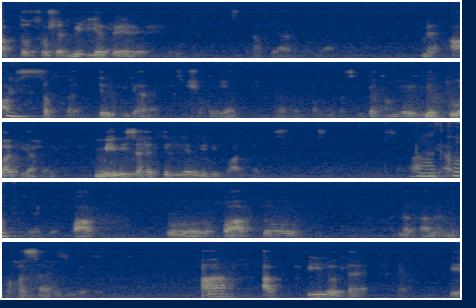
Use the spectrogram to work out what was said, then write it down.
अब तो सोशल मीडिया पे प्यार हो गया। मैं आप हम्म। सबका दिल की गहराई से शुक्रिया करता हूँ बस कहता हूँ मेरे लिए दुआ किया करें मेरी सेहत के लिए मेरी वालदा बहुत खूब। ख्वाब तो ख्वाब तो अल्लाह ताला ने बहुत सारे दिए हाँ अब फील होता है कि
